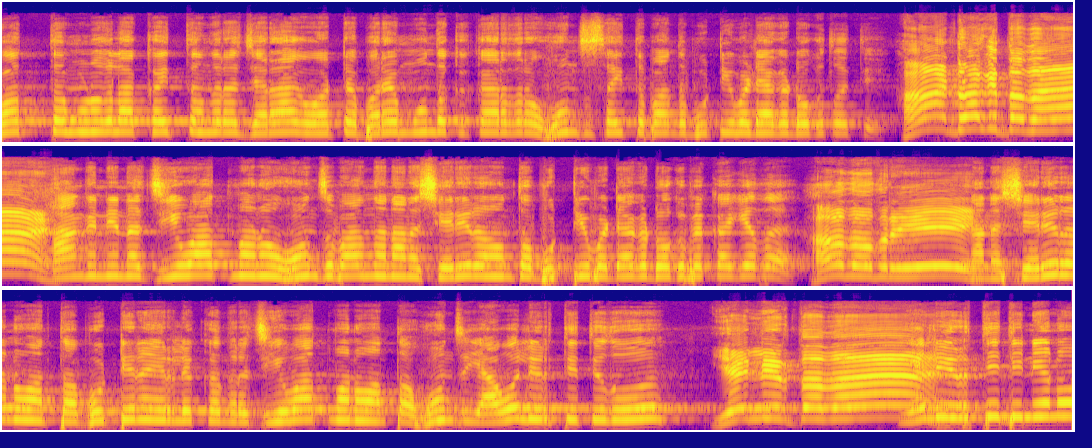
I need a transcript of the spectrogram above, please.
ಹೊತ್ತ ಮುಣಗಲಾಕೈತಂದ್ರ ಜರಾಗ ಹೊಟ್ಟೆ ಬರೇ ಮುಂದಕ್ಕೆ ಕರೆದ್ರ ಹುಂಜ ಸಹಿತ ಬಂದ ಬುಟ್ಟಿ ಬಡ್ಯಾಗ ಡೋಗತೈತಿ ಹಾ ಡೋಗತದ ಹಂಗ ನಿನ್ನ ಜೀವಾತ್ಮನು ಹುಂಜ ಬಂದ ನನ್ನ ಶರೀರ ಅಂತ ಬುಟ್ಟಿ ಬಡ್ಯಾಗ ಡೋಗಬೇಕಾಗ್ಯದ ಹೌದೌದ್ರಿ. ನನ್ನ ಶರೀರ ಅಂತ ಬುಟ್ಟಿನ ಇರ್ಲಿಕ್ಕಂದ್ರ ಜೀವಾತ್ಮನು ಅಂತ ಹುಂಜ ಯಾವಲ್ಲಿ ಇರ್ತಿತ್ತಿದು ಎಲ್ಲಿರ್ತದ ಎಲ್ಲಿ ಇರ್ತಿದ್ದಿ ನೀನು?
